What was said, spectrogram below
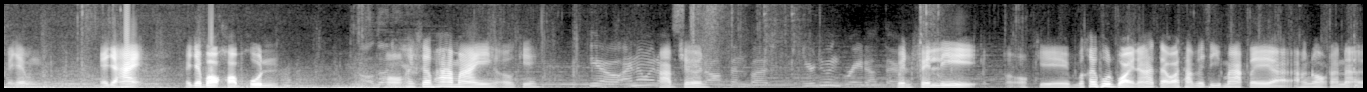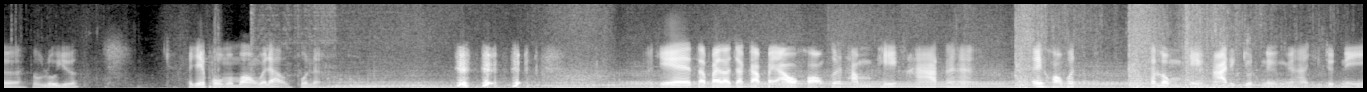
ไม่ใช่มึงอยากจะให้อยากจะบอกขอบคุณ All อ๋อ done ให้ here. เสื้อผ้าใหม่โอเค Yo, I know I Pháp don't เป็นเฟรนลี่โอเคไม่ค่อยพูดบ่อยนะ แต่ว่าทำได้ดีมากเลยอะข้างนอกนั้นอะเออผมรู้เยอะไม่ใช่ผมมามองไว้แล้วคุณอะโอเคต่อไปเราจะกลับไปเอาของเพื่อทำเพจฮาร์ดนะฮะเอ้ยของเพื่อถล่มเพจฮาร์ดอีกจุดหนึ่งนะฮะจุดนี้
